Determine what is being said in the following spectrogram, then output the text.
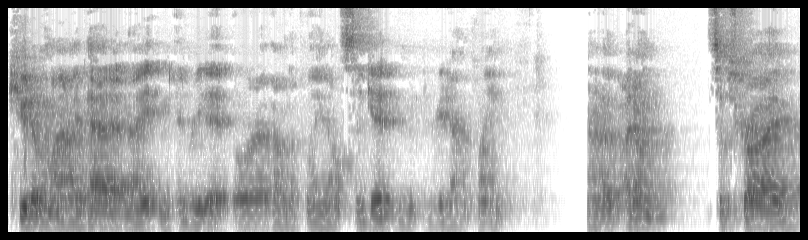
Queue it up on my iPad at night and, and read it. Or if I'm on the plane, I'll sync it and, and read it on the plane. Uh, I don't subscribe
